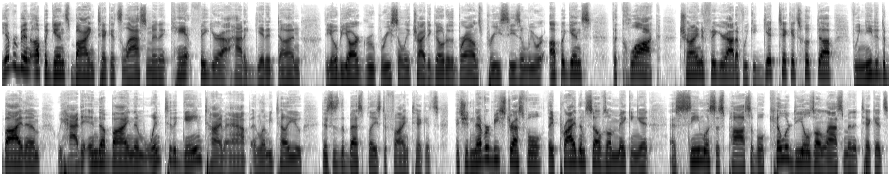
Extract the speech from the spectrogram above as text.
You ever been up against buying tickets last minute, can't figure out how to get it done? The OBR group recently tried to go to the Browns preseason. We were up against the clock trying to figure out if we could get tickets hooked up, if we needed to buy them. We had to end up buying them. Went to the Game Time app, and let me tell you, this is the best place to find tickets. It should never be stressful. They pride themselves on making it as seamless as possible. Killer deals on last minute tickets,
